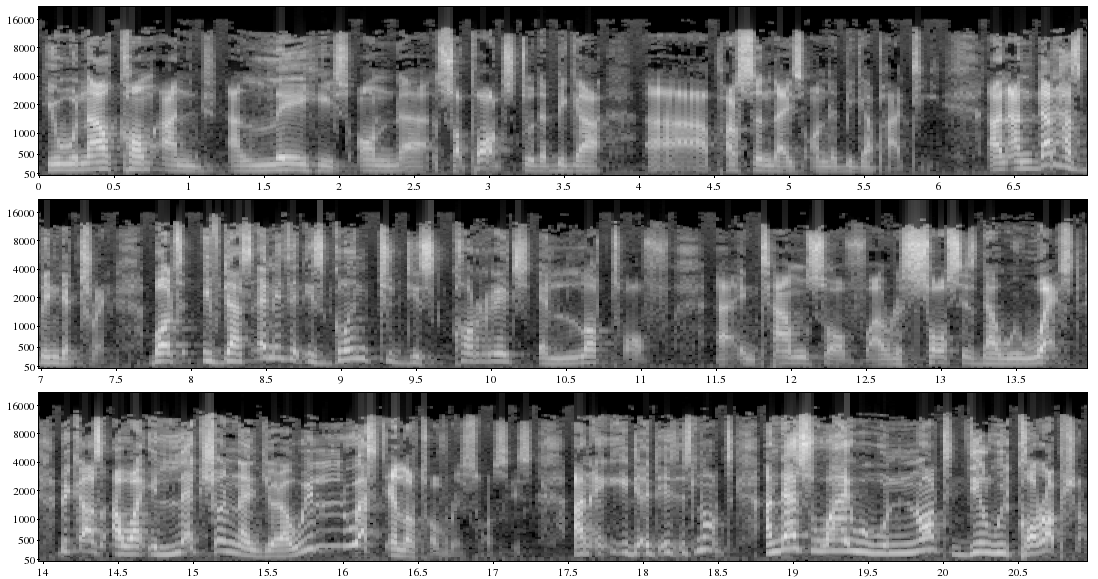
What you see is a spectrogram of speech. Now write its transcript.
he will now come and, and lay his own uh, support to the bigger uh, person that is on the bigger party. And, and that has been the trend. But if there's anything, it's going to discourage a lot of, uh, in terms of uh, resources that we waste. Because our election Nigeria will waste a lot of resources. And it, it, it's not, and that's why we will not deal with corruption.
